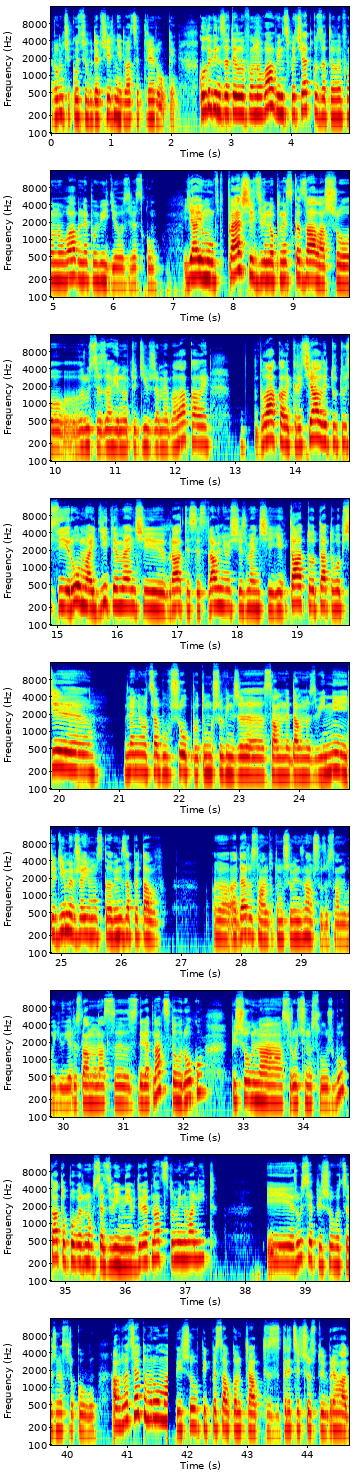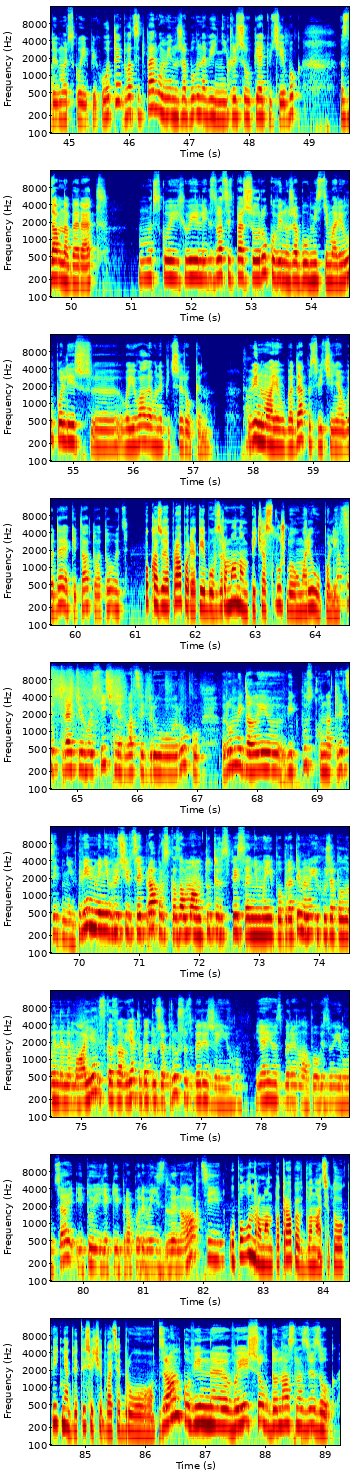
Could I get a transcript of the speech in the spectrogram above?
Ромчик ось буде в червні 23 роки. Коли він зателефонував, він спочатку зателефонував не по відеозв'язку. Я йому в перший дзвінок не сказала, що Руся загинув. Тоді вже ми балакали, плакали, кричали тут усі, Рома, і діти менші, брат і сестра в нього ще ж менші є. Тато, тато взагалі для нього це був шок, тому що він вже сам недавно з війни. Тоді ми вже йому сказали, він запитав, А де Руслан? Тому що він знав, що Руслан воює. Руслан у нас е, з 19-го року пішов на срочну службу. Тато повернувся з війни в 19-му інвалід. І Руся пішов оце ж на строкову. А в 20-му Рома пішов, підписав контракт з 36-ю бригадою морської піхоти. В 21-му він вже був на війні. Пройшов 5 учебок, здав на берет морської хвилі. З 21-го року він вже був в місті Маріуполі. е, Воювали вони під Широкином. Він має УБД, посвідчення УБД, як і тато, атовець. Показує прапор, який був з Романом під час служби у Маріуполі. 23 січня 22 року Ромі дали відпустку на 30 днів. Він мені вручив цей прапор, сказав, мам, тут розписані мої побратими, ну їх уже половини немає. І сказав, я тебе дуже прошу, збережи його. Я його зберегла, повезу йому цей і той, який прапори ми їздили на акції. У полон Роман потрапив 12 квітня 2022-го. Зранку він е, вийшов до нас на зв'язок.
